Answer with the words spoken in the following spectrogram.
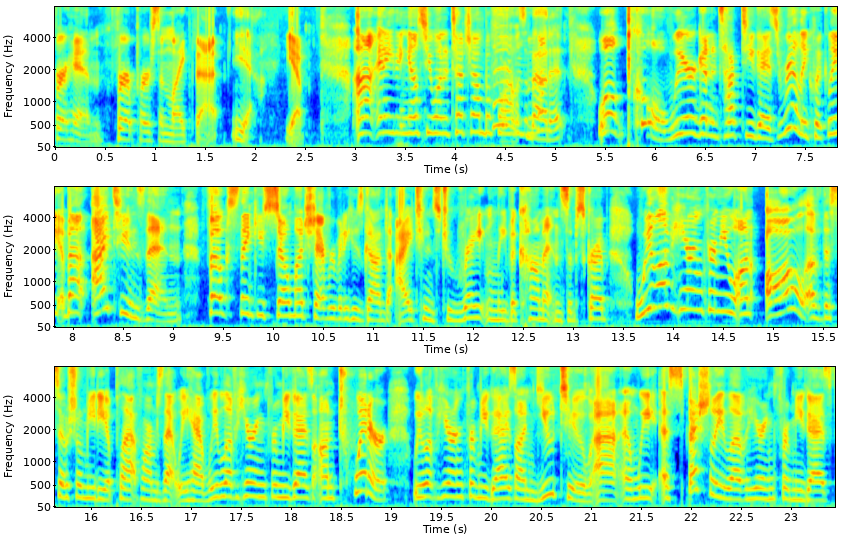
for him for a person like that yeah Yep. Uh, anything else you want to touch on before That was about it. Well, cool. We're going to talk to you guys really quickly about iTunes then. Folks, thank you so much to everybody who's gone to iTunes to rate and leave a comment and subscribe. We love hearing from you on all of the social media platforms that we have. We love hearing from you guys on Twitter. We love hearing from you guys on YouTube. Uh, and we especially love hearing from you guys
